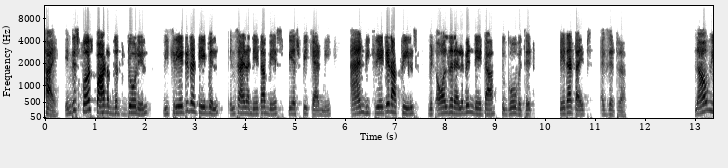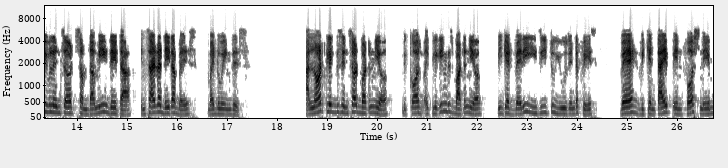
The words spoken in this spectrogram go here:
Hi, in this first part of the tutorial, we created a table inside a database PHP Academy and we created our fields with all the relevant data to go with it, data types, etc. Now we will insert some dummy data inside our database by doing this. I'll not click this insert button here because by clicking this button here, we get very easy to use interface where we can type in first name,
